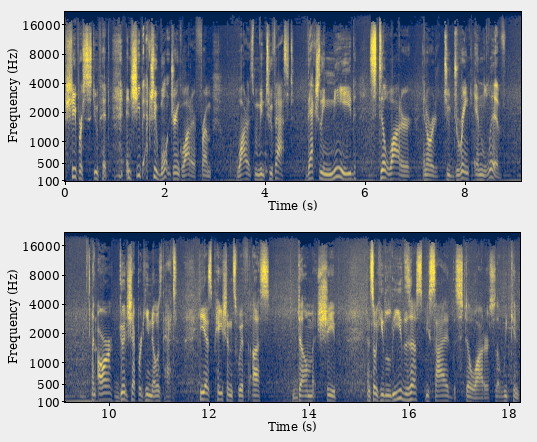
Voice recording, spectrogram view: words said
sheep are stupid, and sheep actually won't drink water from water that's moving too fast. They actually need still water in order to drink and live. And our good shepherd, he knows that. He has patience with us dumb sheep. And so he leads us beside the still water so that we can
